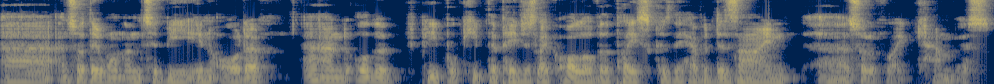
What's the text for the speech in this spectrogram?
uh, and so they want them to be in order. And other people keep the pages like all over the place because they have a design uh, sort of like canvas.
